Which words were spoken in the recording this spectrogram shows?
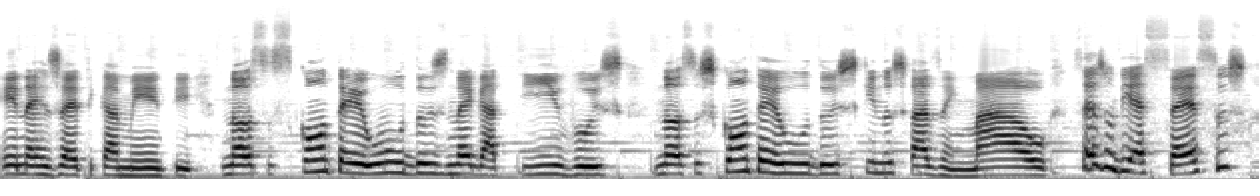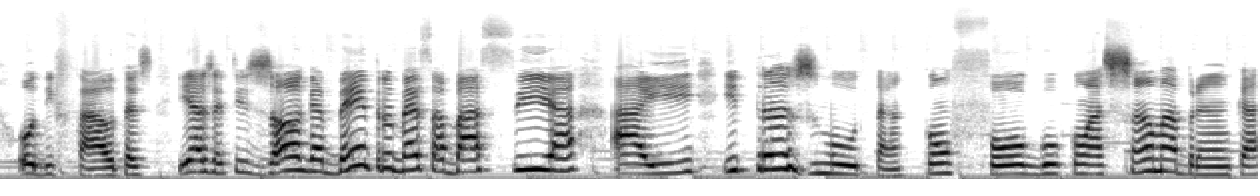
energeticamente nossos conteúdos negativos, nossos conteúdos que nos fazem mal, sejam de excessos ou de faltas, e a gente joga dentro dessa bacia aí e transmuta com fogo, com a chama branca,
